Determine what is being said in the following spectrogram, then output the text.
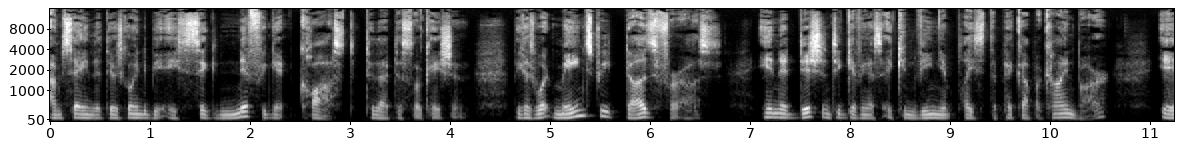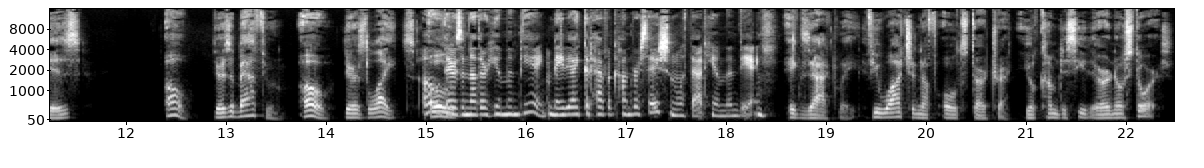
I'm saying that there's going to be a significant cost to that dislocation because what Main Street does for us, in addition to giving us a convenient place to pick up a kind bar, is oh, there's a bathroom. Oh, there's lights. Oh, oh, there's another human being. Maybe I could have a conversation with that human being. Exactly. If you watch enough old Star Trek, you'll come to see there are no stores.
